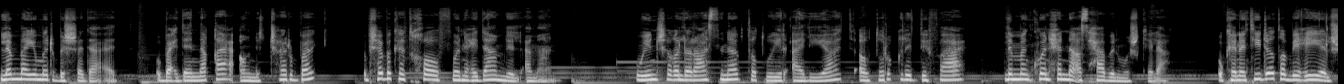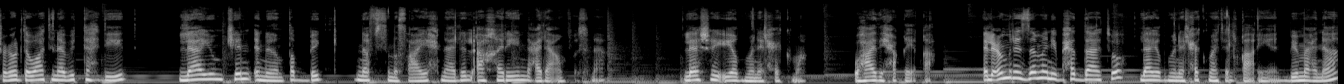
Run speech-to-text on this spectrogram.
لما يمر بالشدائد وبعدين نقع أو نتشربك بشبكة خوف وانعدام للأمان. وينشغل راسنا بتطوير آليات أو طرق للدفاع لما نكون حنا أصحاب المشكلة. وكنتيجة طبيعية لشعور ذواتنا بالتهديد لا يمكن أن نطبق نفس نصايحنا للآخرين على أنفسنا. لا شيء يضمن الحكمة وهذه حقيقة. العمر الزمني بحد ذاته لا يضمن الحكمة تلقائيا بمعنى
